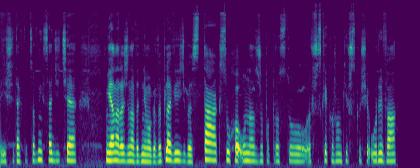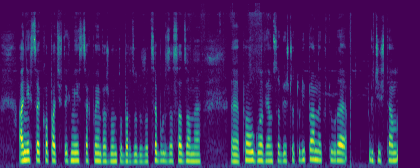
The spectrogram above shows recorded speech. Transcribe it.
jeśli tak, to co w nich sadzicie. Ja na razie nawet nie mogę wyplewić, jest tak sucho u nas, że po prostu wszystkie korzonki, wszystko się urywa, a nie chcę kopać w tych miejscach, ponieważ mam tu bardzo dużo cebul zasadzone. E, Pougławiam sobie jeszcze tulipany, które gdzieś tam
